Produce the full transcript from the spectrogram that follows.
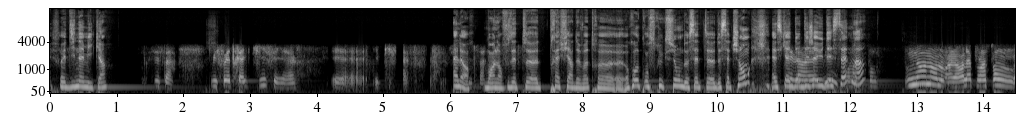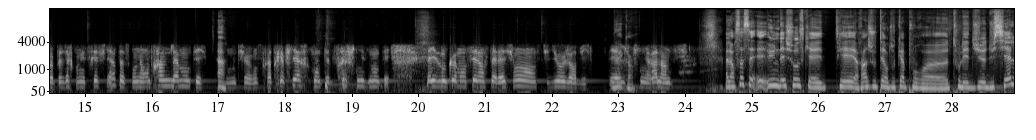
Il faut être dynamique, hein C'est ça. Il faut être réactif et, euh, et, euh, et pif paf. Alors, bon, alors vous êtes euh, très fier de votre reconstruction de cette de cette chambre. Est-ce qu'il y a Eh ben, déjà eu des scènes là. Non, non, non. Alors là, pour l'instant, on va pas dire qu'on est très fiers parce qu'on est en train de la monter. Ah. Donc, euh, on sera très fiers quand elle sera finie de monter. Là, ils ont commencé l'installation en studio aujourd'hui. Et elle D'accord. finira lundi. Alors ça, c'est une des choses qui a été rajoutée en tout cas pour euh, tous les dieux du ciel.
